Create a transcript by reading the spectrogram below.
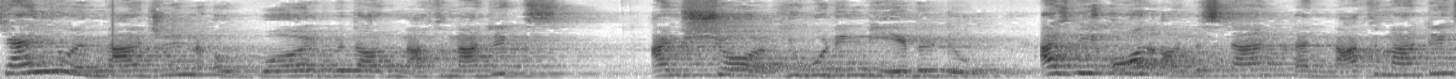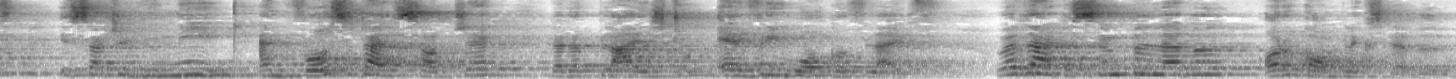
Can you imagine a world without mathematics? I'm sure you wouldn't be able to, as we all understand that mathematics is such a unique and versatile subject that applies to every walk of life, whether at a simple level or a complex level.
